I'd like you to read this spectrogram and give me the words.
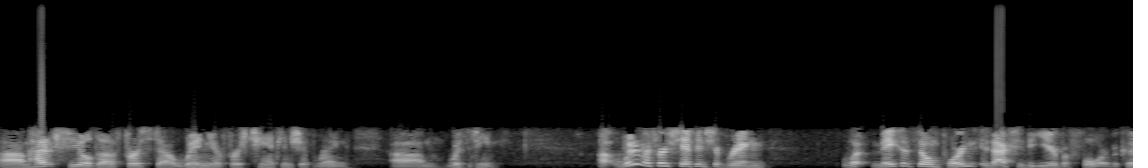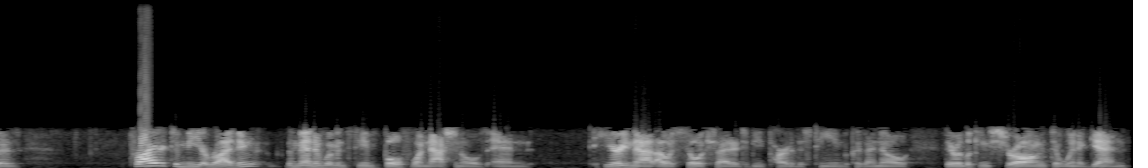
um, how did it feel to first uh, win your first championship ring um, with the team? Uh, winning my first championship ring, what makes it so important is actually the year before because prior to me arriving, the men and women's team both won nationals, and hearing that, I was so excited to be part of this team because I know they were looking strong to win again,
